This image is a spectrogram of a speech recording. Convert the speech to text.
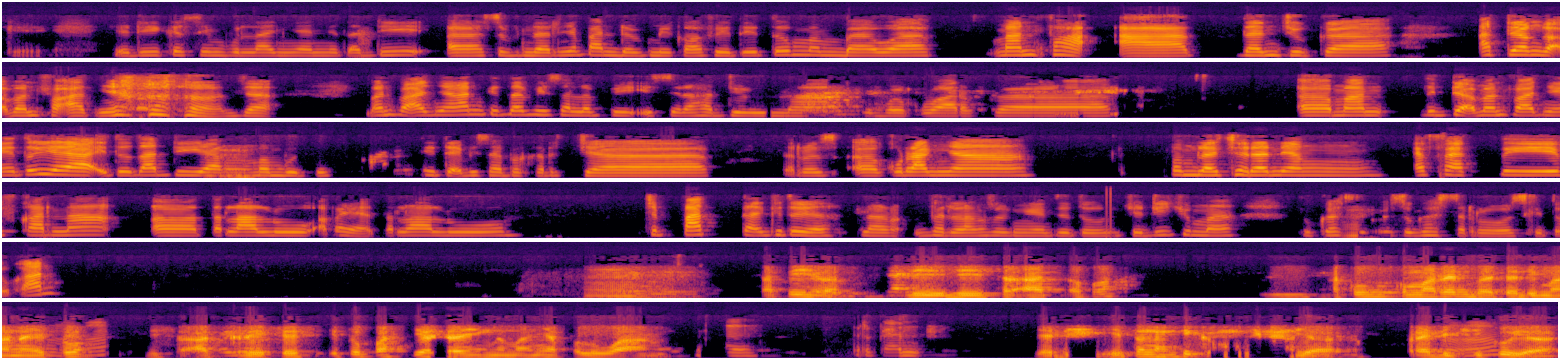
Oke. Jadi kesimpulannya ini tadi uh, sebenarnya pandemi COVID itu membawa manfaat dan juga ada nggak manfaatnya? Manfaatnya kan kita bisa lebih istirahat di rumah, kumpul keluarga. Uh, man tidak manfaatnya itu ya itu tadi yang hmm. membutuhkan tidak bisa bekerja, terus uh, kurangnya pembelajaran yang efektif karena uh, terlalu apa ya terlalu cepat kayak gitu ya berlangsungnya itu tuh jadi cuma tugas tugas tugas terus gitu kan hmm. tapi ya di di saat apa aku kemarin baca di mana itu hmm. di saat krisis itu pasti ada yang namanya peluang hmm. Jadi itu nanti kemungkinan ya prediksiku hmm. ya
